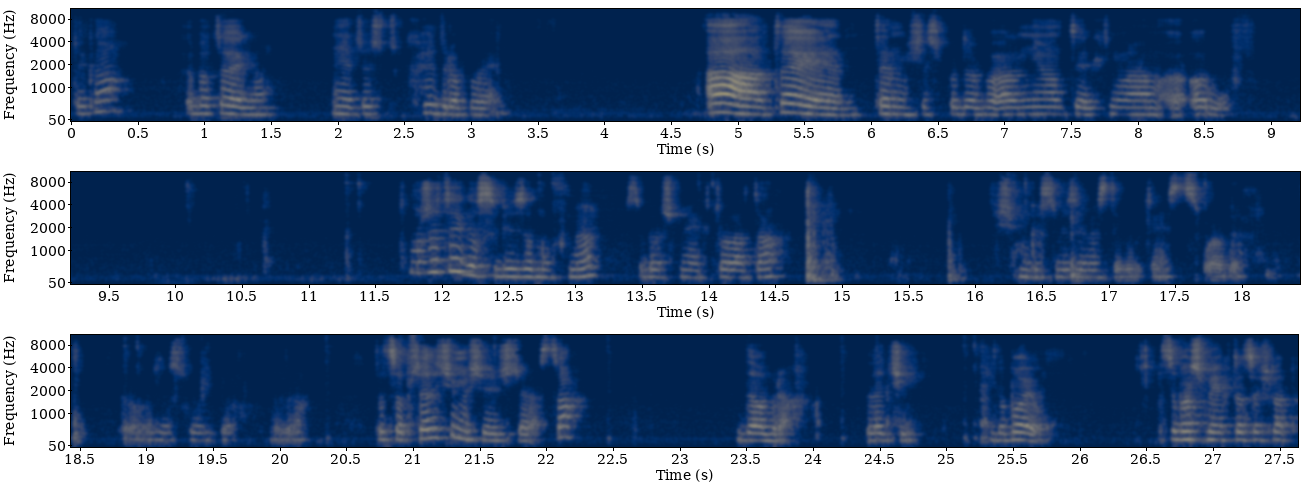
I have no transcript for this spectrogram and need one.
Tego? Chyba tego. Nie, to jest Hydroplane. A, ten. Ten mi się spodoba, ale nie mam tych, nie mam e, orłów. To może tego sobie zamówmy. Zobaczmy jak to lata. Weźmy go sobie zamiast tego, bo ten jest słaby. Dobra, za służbę. Dobra. To co, przelecimy się jeszcze raz, co? Dobra, leci. Do boju. Zobaczmy jak to coś lata.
